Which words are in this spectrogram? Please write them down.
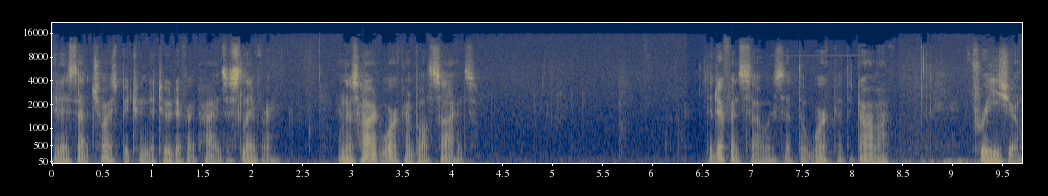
It is that choice between the two different kinds of slavery. And there's hard work on both sides. The difference, though, is that the work of the Dharma frees you.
